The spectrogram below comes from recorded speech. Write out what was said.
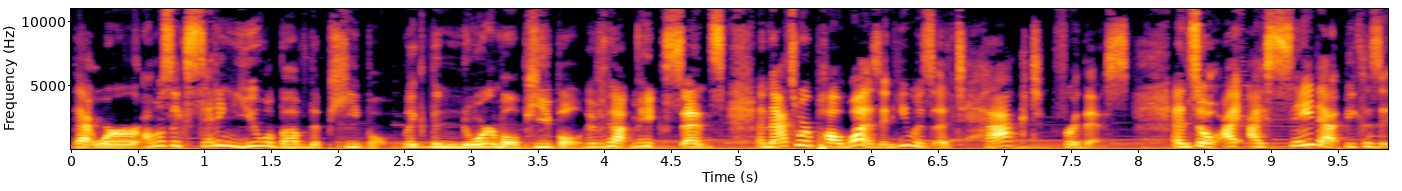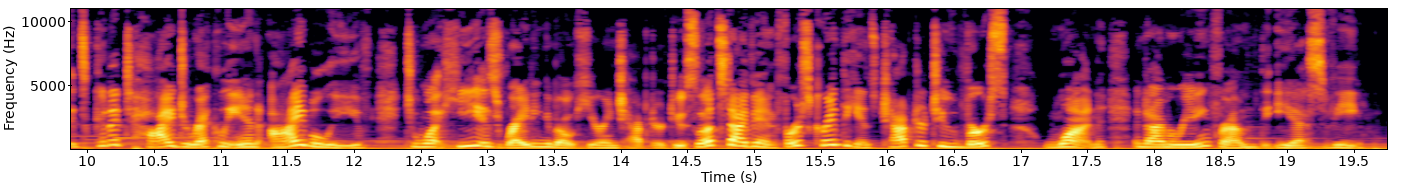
that were almost like setting you above the people, like the normal people, if that makes sense. And that's where Paul was, and he was attacked for this. And so I, I say that because it's gonna tie directly in, I believe, to what he is writing about here in chapter 2. So let's dive in. 1 Corinthians chapter 2, verse 1, and I'm reading from the ESV.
